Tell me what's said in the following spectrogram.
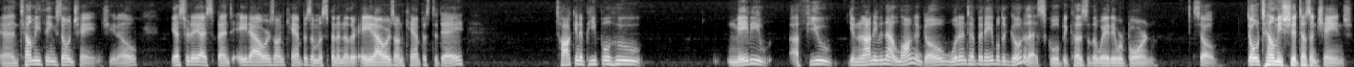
And tell me things don't change, you know. Yesterday I spent eight hours on campus. I'm gonna spend another eight hours on campus today talking to people who maybe a few, you know, not even that long ago wouldn't have been able to go to that school because of the way they were born. So don't tell me shit doesn't change.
